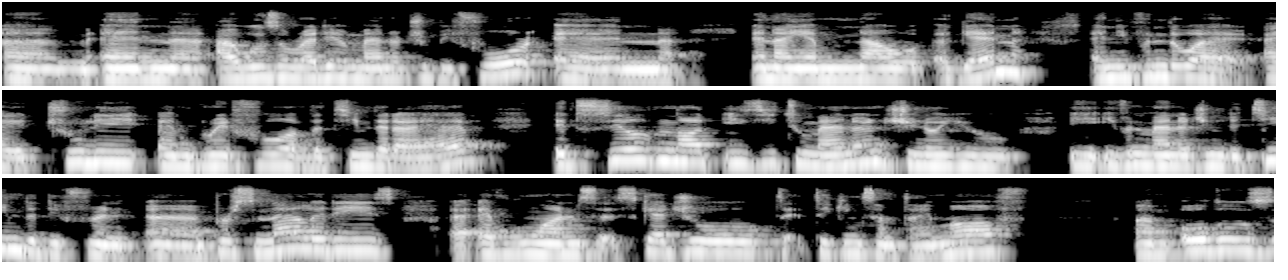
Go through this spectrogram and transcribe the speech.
Uh, um, and I was already a manager before, and and I am now again. And even though I, I truly am grateful of the team that I have, it's still not easy to manage. You know, you even managing the team, the different uh, personalities, uh, everyone's schedule, t- taking some time off. Um, all those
